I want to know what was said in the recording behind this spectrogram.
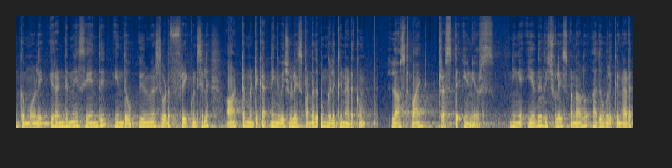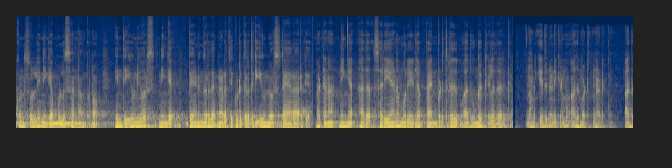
உங்கள் மூளை இரண்டுமே சேர்ந்து இந்த யூனிவர்ஸோட ஃப்ரீக்குவன்சியில் ஆட்டோமேட்டிக்காக நீங்கள் விஷுவலைஸ் பண்ணது உங்களுக்கு நடக்கும். Last point trust the universe நீங்கள் எதை விஷுவலைஸ் பண்ணாலும் அது உங்களுக்கு நடக்கும்னு சொல்லி நீங்கள் முழுசாக நம்பணும். இந்த யூனிவர்ஸ் நீங்கள் வேணுங்கிறத நடத்தி கொடுக்கறதுக்கு யூனிவர்ஸ் தயாராக இருக்குது பட் ஆனால் நீங்கள் அதை சரியான முறையில் பயன்படுத்துறது அது உங்கள் கீழே தான் இருக்குது நம்ம எது நினைக்கிறோமோ அது மட்டும் நடக்கும். அது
